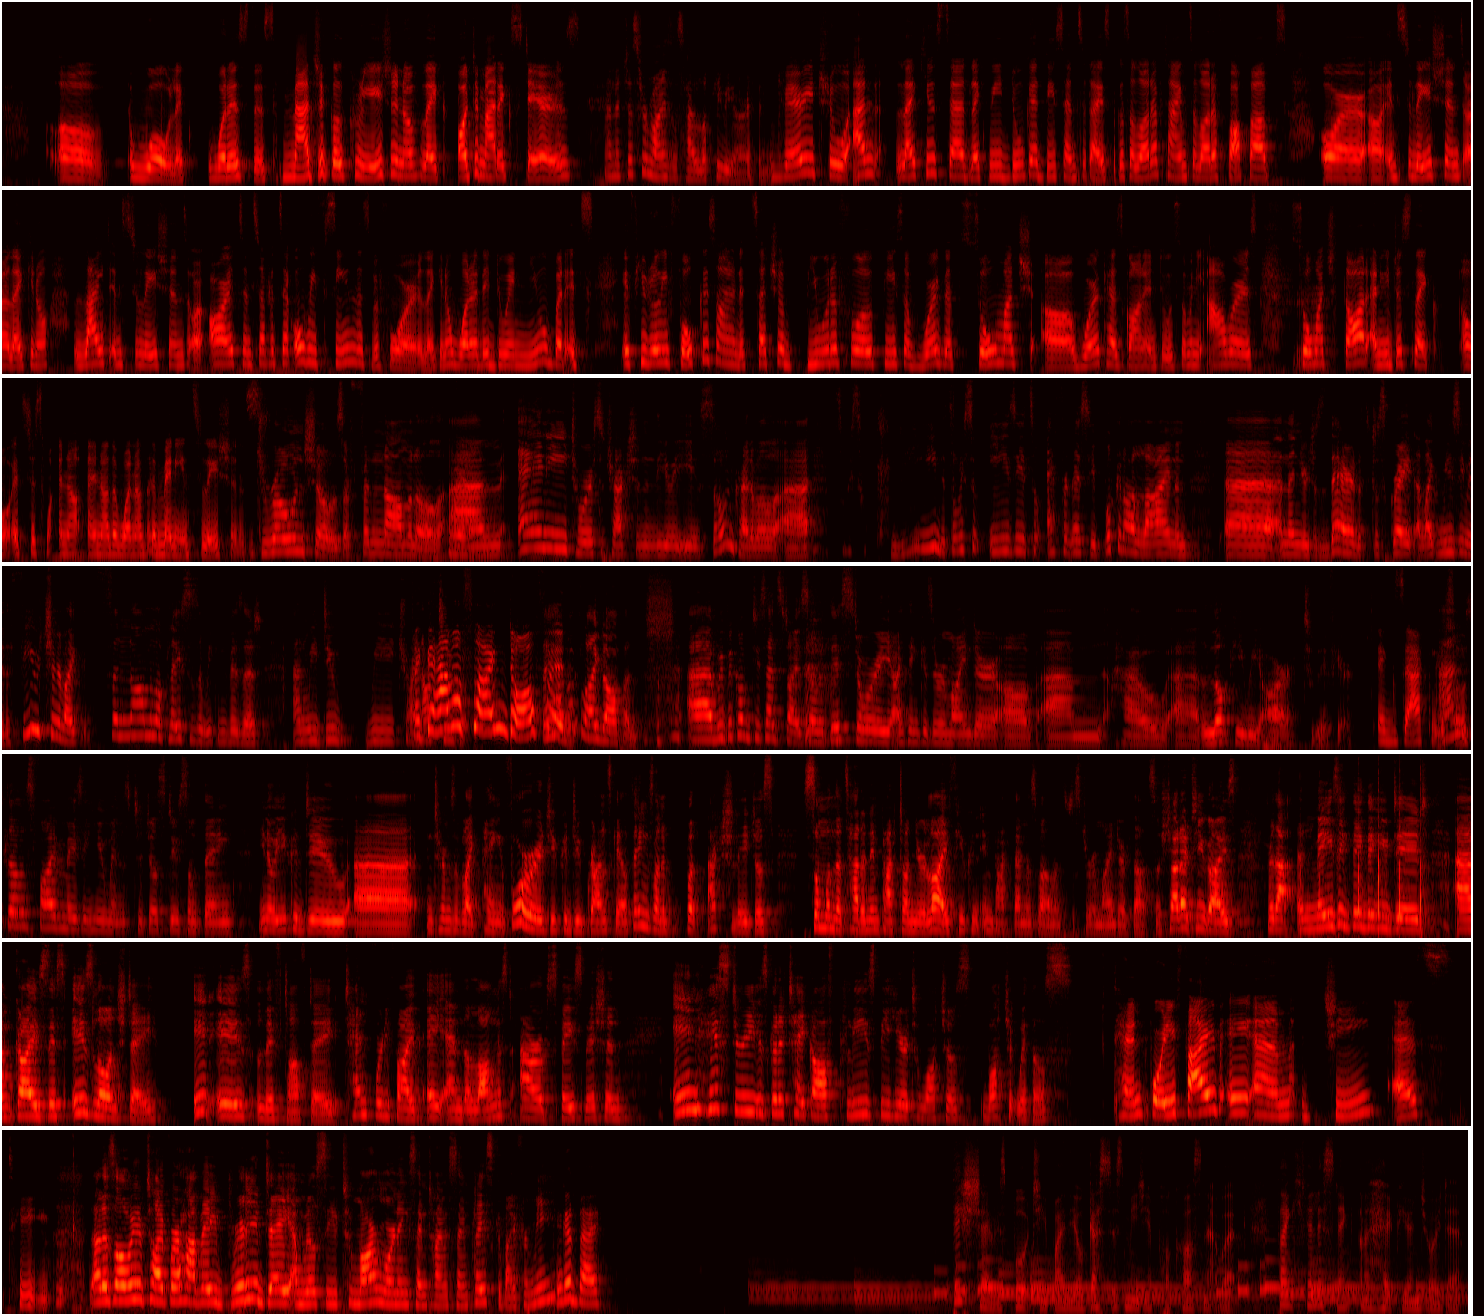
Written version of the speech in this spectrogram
uh whoa like what is this magical creation of like automatic stairs and it just reminds us how lucky we are, I think. Very true. And like you said, like we do get desensitized because a lot of times, a lot of pop ups or uh, installations are like, you know, light installations or arts and stuff. It's like, oh, we've seen this before. Like, you know, what are they doing new? But it's, if you really focus on it, it's such a beautiful piece of work that so much uh, work has gone into, so many hours, so much thought. And you just like, Oh, it's just another one of the many installations. Drone shows are phenomenal. Yeah. Um, any tourist attraction in the UAE is so incredible. Uh, it's always so clean. It's always so easy. It's so effortless. You book it online, and uh, and then you're just there. And it's just great. And like Museum of the Future, like phenomenal places that we can visit. And we do we try. Like they have to, a flying dolphin. They have a flying dolphin. Uh, we become desensitized. So this story, I think, is a reminder of um, how uh, lucky we are to live here. Exactly. And so those five amazing humans to just do something, you know, you could do uh, in terms of like paying it forward, you could do grand scale things on it, but actually just someone that's had an impact on your life, you can impact them as well. It's just a reminder of that. So shout out to you guys for that amazing thing that you did. Um, guys, this is launch day. It is liftoff day, 10:45 a.m. The longest Arab space mission in history is going to take off. Please be here to watch us, watch it with us. 10:45 a.m. GST. That is all we have time for. Have a brilliant day, and we'll see you tomorrow morning, same time, same place. Goodbye from me. Goodbye. This show is brought to you by the Augustus Media Podcast Network. Thank you for listening, and I hope you enjoyed it.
